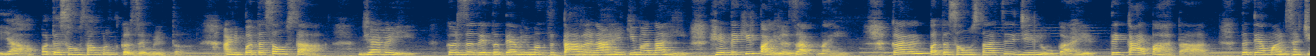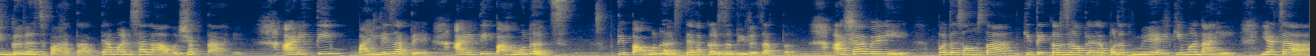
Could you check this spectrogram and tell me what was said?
या पतसंस्थांकडून कर्ज मिळतं. आणि पतसंस्था ज्यावेळी कर्ज देतं त्यावेळी मग ते तारण आहे किंवा नाही हे देखील पाहिलं जात नाही. कारण पतसंस्थाचे जे लोक आहेत ते काय पाहतात? तर त्या माणसाची गरज पाहतात त्या माणसाला आवश्यकता आहे. आणि ती पाहिली जाते आणि ती पाहूनच ती पाहूनच त्याला कर्ज दिलं जातं. अशा वेळी पतसंस्था की ते कर्ज आपल्याला परत मिळेल किंवा नाही याचा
